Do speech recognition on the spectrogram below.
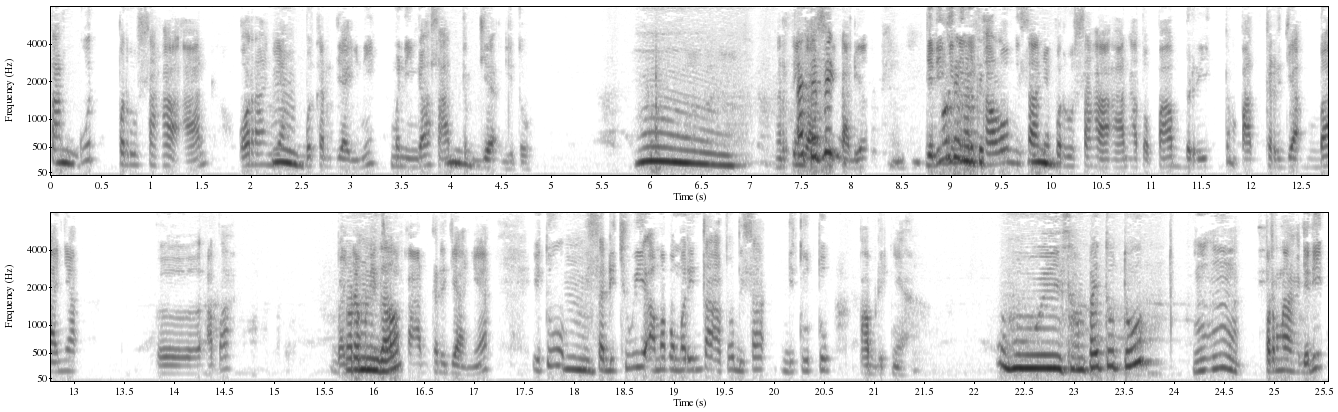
takut perusahaan orang yang mm. bekerja ini meninggal saat mm. kerja gitu. Hmm. Ngerti ah, nggak ah, sih, Kadil? Jadi oh, gini, kalau misalnya hmm. perusahaan atau pabrik tempat kerja banyak eh, apa banyak orang meninggal kerjanya, itu hmm. bisa dicui sama pemerintah atau bisa ditutup pabriknya. Wih, sampai tutup? Mm -mm, pernah. Jadi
